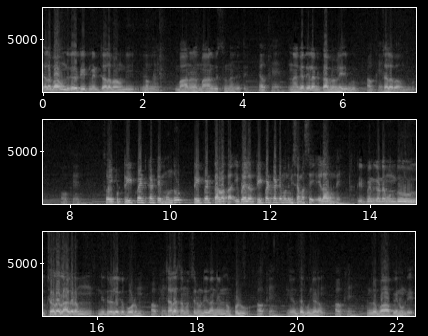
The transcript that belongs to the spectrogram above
చాలా బాగుంది కదా ట్రీట్మెంట్ చాలా బాగుంది. బాగా బాగా అనిపిస్తుంది నాకైతే. ఓకే. నాకైతే ఎలాంటి ప్రాబ్లం లేదు ఇప్పుడు. ఓకే. చాలా బాగుంది ఇప్పుడు. ఓకే. సో ఇప్పుడు ట్రీట్మెంట్ కంటే ముందు ట్రీట్మెంట్ తర్వాత ఇప్పుడు ఎలా ట్రీట్మెంట్ కంటే ముందు మీ సమస్య ఎలా ఉండే? ట్రీట్మెంట్ కంటే ముందు చాలా లాగడం నిద్ర లేకపోవడం ఓకే. చాలా సమస్యలు ఉండేవి. అన్ని నొప్పులు ఓకే. ఇదంతా గుంజడం. ఓకే. ఇందులో బాగా పెయిన్ ఉండేది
